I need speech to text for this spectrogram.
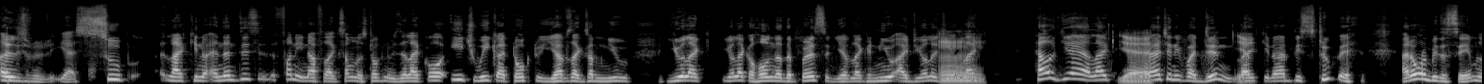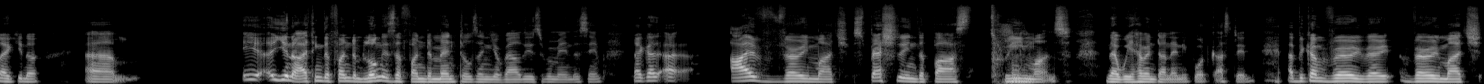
early 2020 yeah super like you know and then this is funny enough like someone was talking to me they're like oh each week i talk to you you have like some new you're like you're like a whole nother person you have like a new ideology i'm Mm. like hell yeah like Yeah. imagine if i didn't Yep. like you know i'd be stupid i don't want to be the same like you know um you know i think the fundam long as the fundamentals and your values remain the same like i, I i've very much especially in the past three Mhm. months that we haven't done any podcasting i've become very very very much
